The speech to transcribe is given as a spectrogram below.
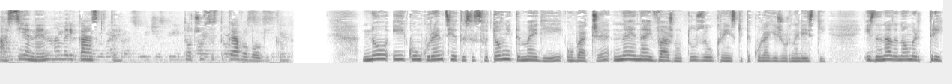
а CNN – американските. Точно с такава логика. Но и конкуренцията с световните медии обаче не е най-важното за украинските колеги журналисти. Изненада номер 3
